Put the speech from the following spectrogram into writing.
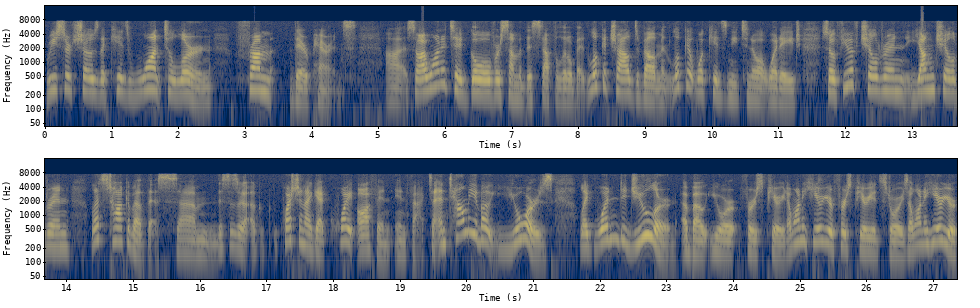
research shows that kids want to learn from their parents. Uh, so I wanted to go over some of this stuff a little bit. Look at child development. Look at what kids need to know at what age. So if you have children, young children, let's talk about this. Um, this is a, a, question I get quite often, in fact. And tell me about yours. Like, when did you learn about your first period? I want to hear your first period stories. I want to hear your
